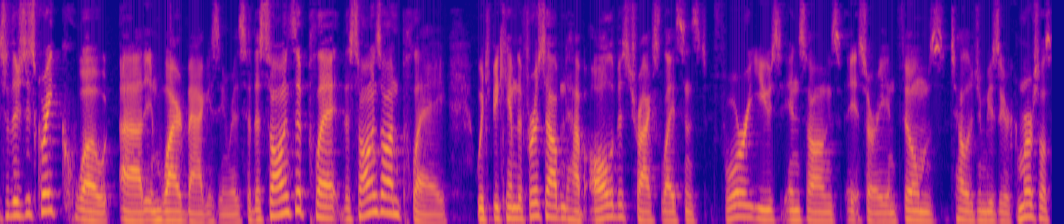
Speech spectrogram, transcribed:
so there's this great quote uh, in Wired magazine where it said the songs that play the songs on play, which became the first album to have all of its tracks licensed for use in songs, eh, sorry, in films, television, music, or commercials,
